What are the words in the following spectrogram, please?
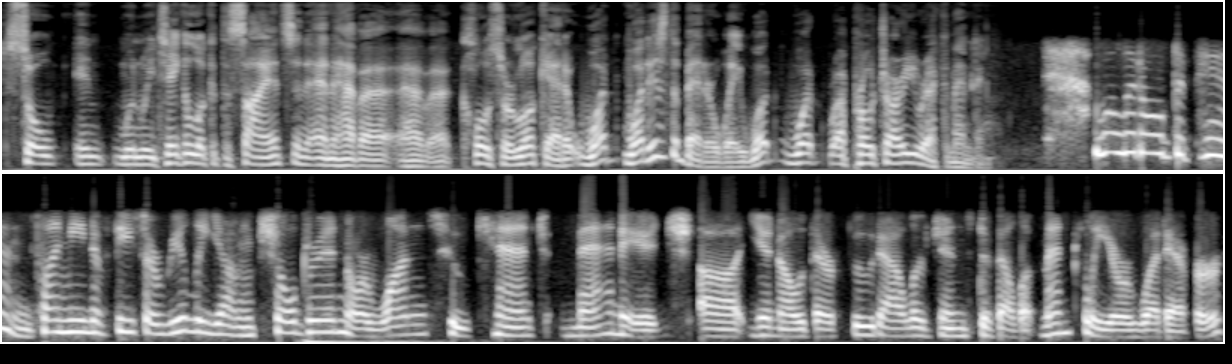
So, in, when we take a look at the science and, and have, a, have a closer look at it, what, what is the better way? What, what approach are you recommending? Well, it all depends. I mean, if these are really young children or ones who can't manage, uh, you know, their food allergens developmentally or whatever,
